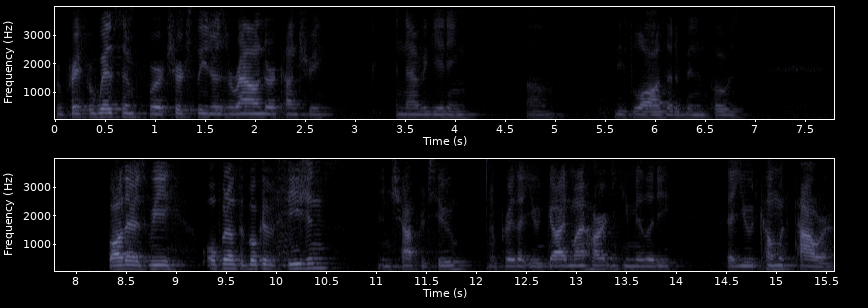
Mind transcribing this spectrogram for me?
We pray for wisdom for church leaders around our country in navigating um, these laws that have been imposed. Father, as we open up the book of Ephesians in chapter 2, I pray that you would guide my heart in humility, that you would come with power.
